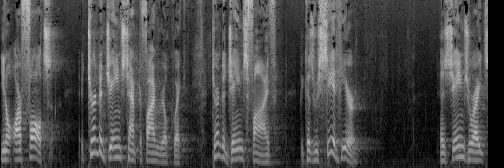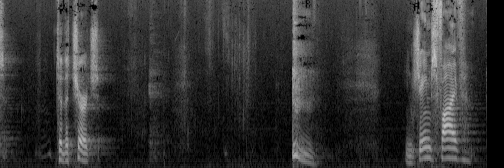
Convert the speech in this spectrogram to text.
you know, our faults. Turn to James chapter 5 real quick. Turn to James 5 because we see it here as James writes to the church, in James 5,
